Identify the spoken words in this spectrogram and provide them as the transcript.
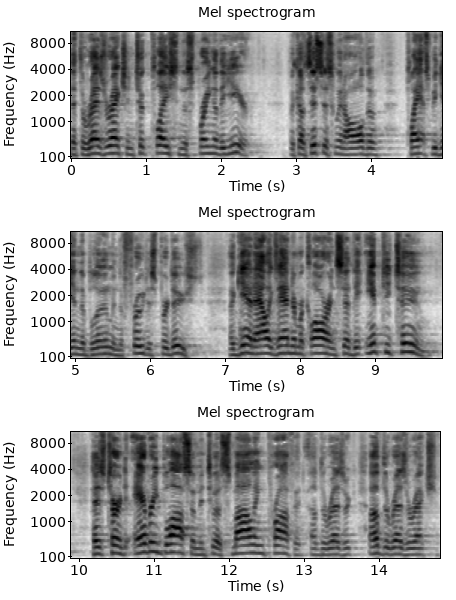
that the resurrection took place in the spring of the year because this is when all the plants begin to bloom and the fruit is produced. Again, Alexander Maclaren said the empty tomb has turned every blossom into a smiling prophet of the, resur- of the resurrection.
